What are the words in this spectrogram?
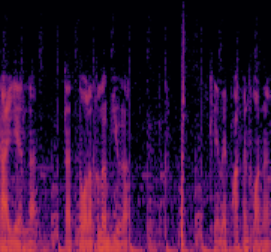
กล้เย็นแล้ว แต่ตัวเราก็เริ่มหิวแล้ว โอเค ไปพักกันก่อนนะ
